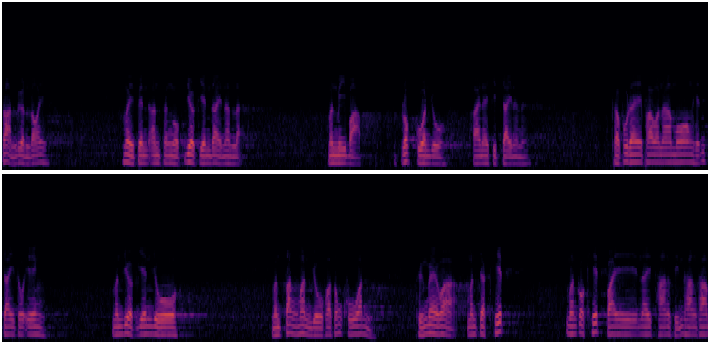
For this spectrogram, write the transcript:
ซ่านเลื่อนลอย ไม่เป็นอันสงบเยือกเย็นได้นั่นแหละ มันมีบาปรบกวนอยู่ภายในจิตใจนั่นนะ ถ้าผู้ใดภาวนามองเห็นใจตัวเอง มันเยือกเย็นอยู่ มันตั้งมั่นอยู่พอสมควร ถึงแม้ว่ามันจะคิด มันก็คิดไปในทางศีลทางธรรม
